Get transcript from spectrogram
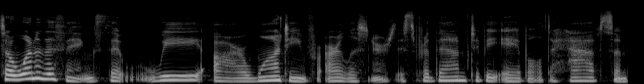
So, one of the things that we are wanting for our listeners is for them to be able to have some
